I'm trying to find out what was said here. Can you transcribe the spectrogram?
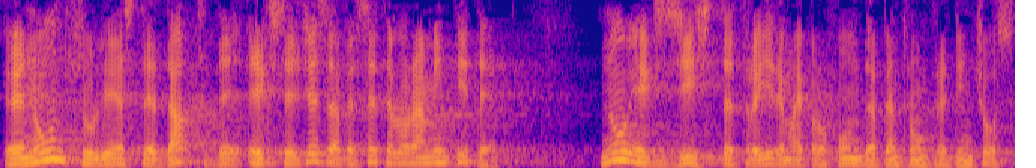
Enunțul este dat de exegeza versetelor amintite. Nu există trăire mai profundă pentru un credincios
